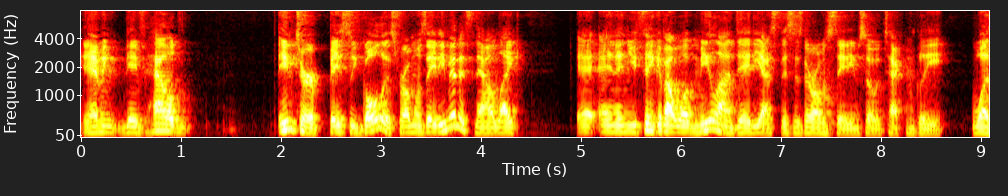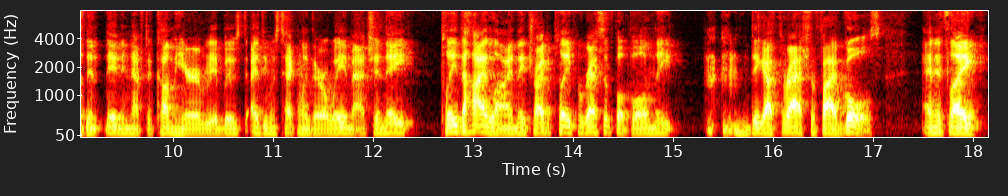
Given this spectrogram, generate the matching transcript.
having they've held Inter basically goalless for almost 80 minutes now. Like and then you think about what Milan did. Yes, this is their own stadium, so technically wasn't they didn't have to come here. It was I think it was technically their away match, and they played the high line. They tried to play progressive football, and they they got thrashed for five goals. And it's like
